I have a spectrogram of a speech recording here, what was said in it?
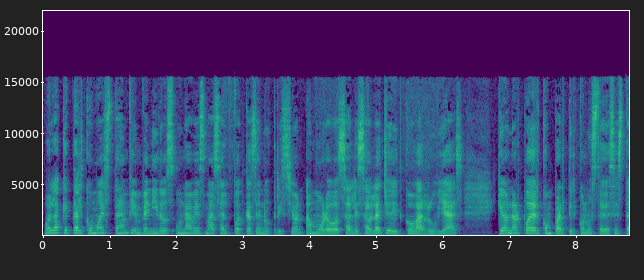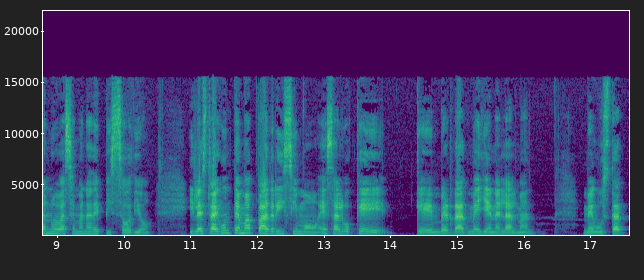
Hola, ¿qué tal? ¿Cómo están? Bienvenidos una vez más al podcast de Nutrición Amorosa. Les habla Judith Covarrubias. Qué honor poder compartir con ustedes esta nueva semana de episodio. Y les traigo un tema padrísimo. Es algo que, que en verdad me llena el alma. Me gusta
